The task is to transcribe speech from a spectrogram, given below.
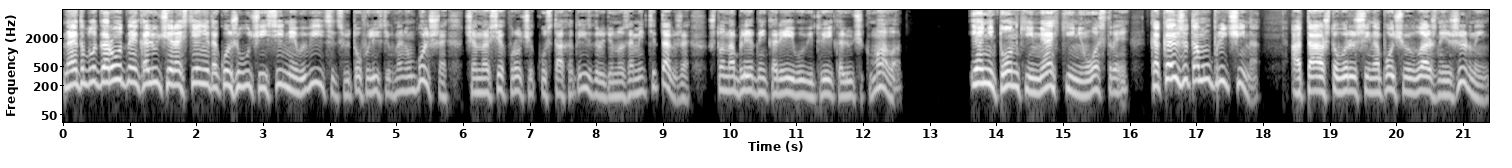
на это благородное колючее растение, такое живучее и сильное. Вы видите, цветов и листьев на нем больше, чем на всех прочих кустах этой изгороди, но заметьте также, что на бледной коре его ветвей колючек мало. И они тонкие, мягкие, не острые. Какая же тому причина? А та, что выросший на почве влажный и жирный,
